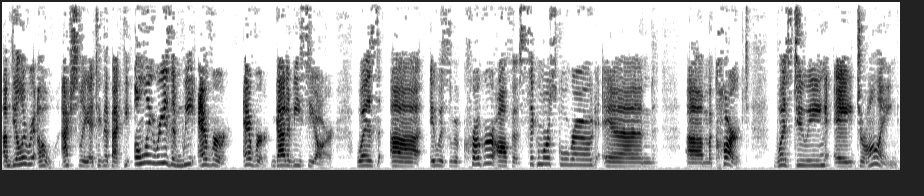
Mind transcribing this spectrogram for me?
Um, the only, re- oh, actually, I take that back. The only reason we ever, ever got a VCR was, uh, it was Kroger off of Sycamore School Road and, uh, McCart was doing a drawing,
